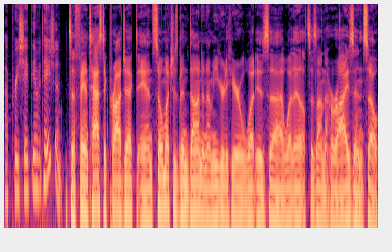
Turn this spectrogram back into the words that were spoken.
appreciate the invitation. It's a fantastic project, and so much has been done, and I'm eager to hear what is uh, what else is on the horizon. So,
